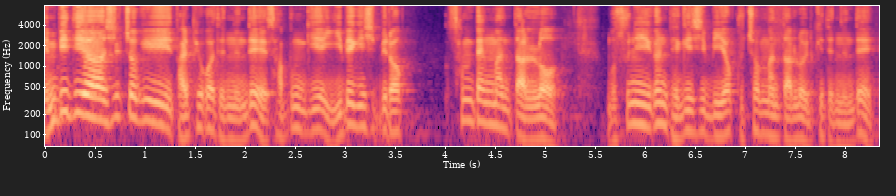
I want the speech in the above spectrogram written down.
엔비디아 실적이 발표가 됐는데 4분기에 221억 300만 달러 뭐 순이익은 122억 9천만 달러 이렇게 됐는데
